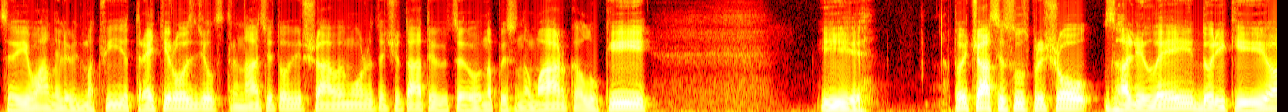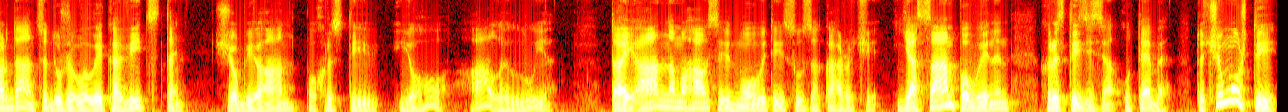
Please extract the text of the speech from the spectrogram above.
Це Євангелія від Матфія, третій розділ з 13 го вірша ви можете читати. Це написано Марка, Луки. І в той час Ісус прийшов з Галілеї до ріки Йордан. Це дуже велика відстань, щоб Іоанн похрестив його. Аллилуйя! Та Іоанн намагався відмовити Ісуса, кажучи: Я сам повинен хреститися у тебе. То чому ж ти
